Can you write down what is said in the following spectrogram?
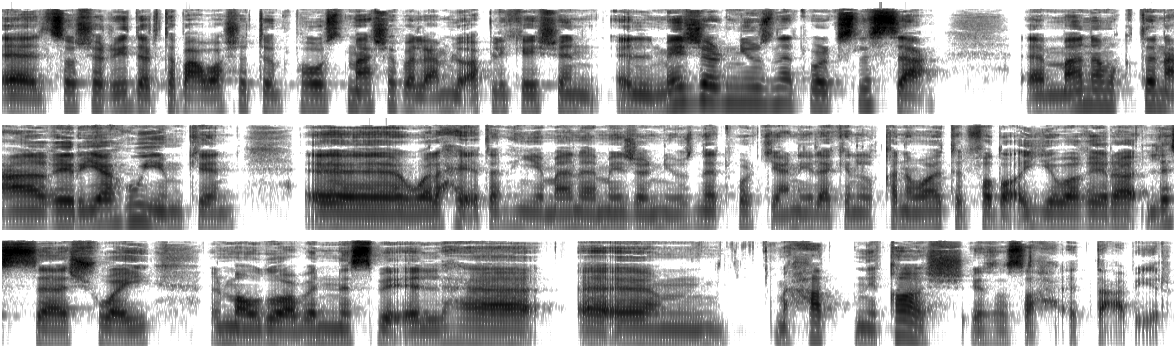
ال social reader تبع واشنطن بوست ما شبه عملوا application ال major news networks لسه. ما أنا مقتنعة غير ياهو يمكن. أه، ولا حقيقة هي ما أنا major news network يعني لكن القنوات الفضائية وغيرها لسه شوي الموضوع بالنسبة إلها محط نقاش إذا صح التعبير.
